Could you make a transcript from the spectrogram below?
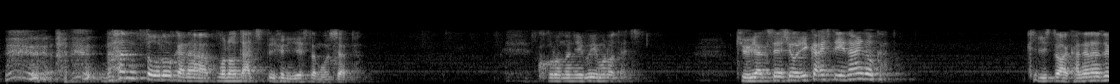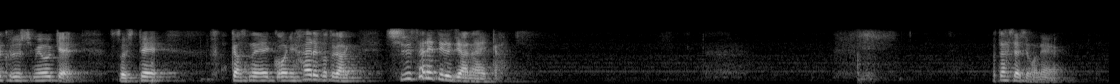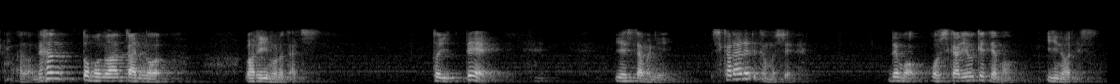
なんと愚かな者たちというふうにイエス様おっしゃった。心の鈍い者たち。旧約聖書を理解していないのかと。キリストは必ず苦しみを受けそして復活の栄光に入ることが記されているではないか。私たちもねあのなんと物分かりの悪い者たちと言ってイエス様に叱られるかもしれない。でもお叱りを受けてもいいのです。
